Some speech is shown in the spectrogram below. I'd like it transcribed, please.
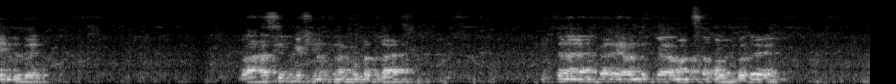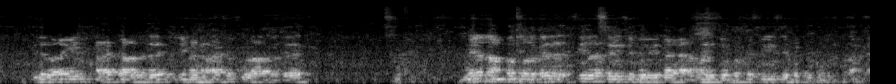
ஐந்து பேர். ஒரு அரசியல் கட்சி நடத்தின கூட்டத்துல இத்தனை பேர் இழந்து பேரமான சம்பவம் என்பது இதுவரை நடக்காதது இனிமேல் நடக்கக்கூடாதது. மேலும் ஐம்பத்தோரு பேர் தீவிர சிகிச்சை பிரிவில் அனுமதிக்கப்பட்டு சிகிச்சை பெற்றுக் கொண்டிருக்கிறாங்க.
